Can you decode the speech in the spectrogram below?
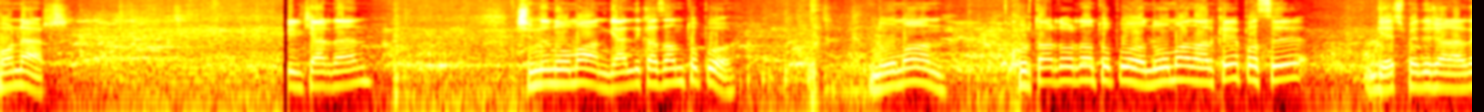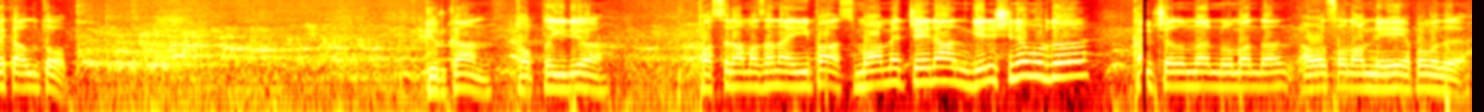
Korner. İlker'den Şimdi Numan geldi kazandı topu. Numan kurtardı oradan topu. Numan arkaya pası geçmedi Caner'de kaldı top. Gürkan topla gidiyor. Pası Ramazan'a iyi pas. Muhammed Ceylan gelişine vurdu. Kırık çalımlar Numan'dan ama son hamleyi yapamadı.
